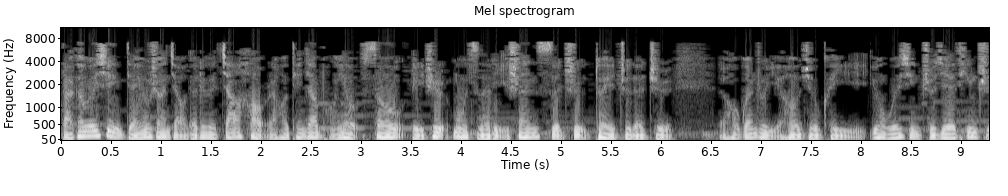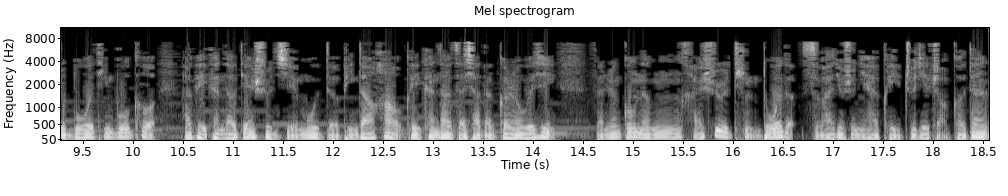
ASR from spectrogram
打开微信，点右上角的这个加号，然后添加朋友，搜李智木子李山四智对峙的智，然后关注以后就可以用微信直接听直播、听播客，还可以看到电视节目的频道号，可以看到在下的个人微信，反正功能还是挺多的。此外，就是你还可以直接找歌单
